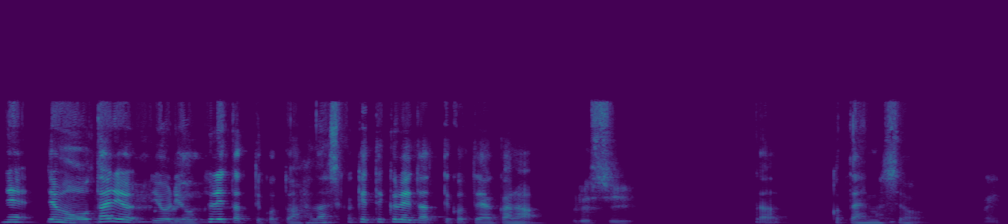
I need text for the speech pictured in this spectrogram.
ね、でもお便りをくれたってことは話しかけてくれたってことやから、嬉しい。じゃあ答えましょう。はい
